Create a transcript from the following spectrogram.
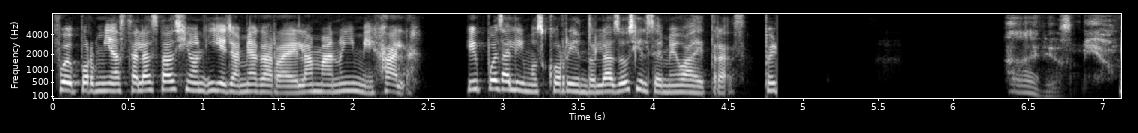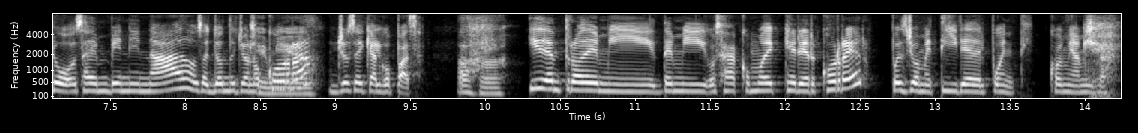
fue por mí hasta la estación y ella me agarra de la mano y me jala. Y pues salimos corriendo las dos y él se me va detrás. Pero, Ay, Dios mío. o sea, envenenado, o sea, donde yo no Qué corra, miedo. yo sé que algo pasa. Ajá. Y dentro de mi, de mi, o sea, como de querer correr, pues yo me tiré del puente con mi amiga.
